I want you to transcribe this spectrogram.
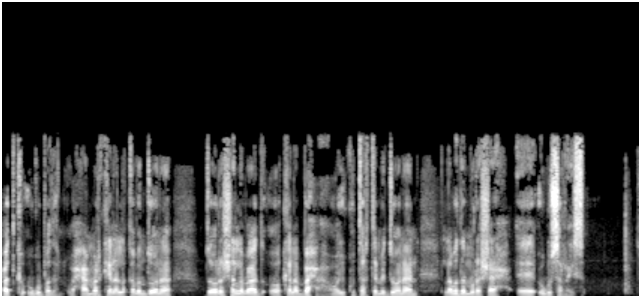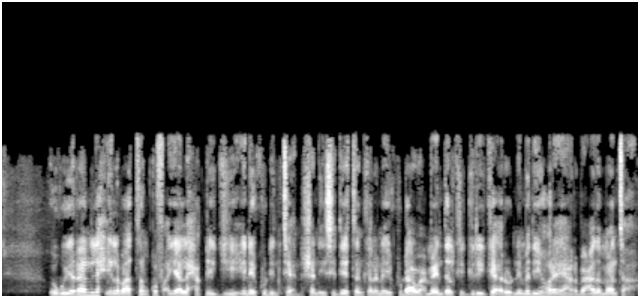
codka ugu badan waxaa mar kale la qaban doonaa doorasho labaad oo kala bax ah oo ay ku tartami doonaan labada murashax ee ugu sarreysa ugu yaraan lix iyo labaatan qof ayaa la xaqiijiyey inay ku dhinteen. Shan iyo siddeetan kalena ay ku dhaawacmeen dalka griiga aroornimadii hore ee arbacada maanta. Ah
